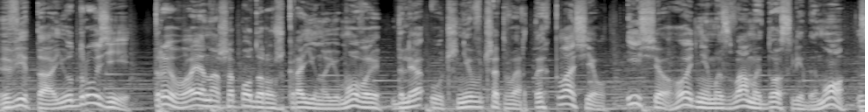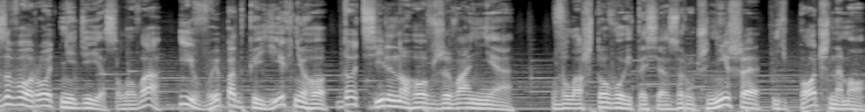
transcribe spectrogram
Вітаю, друзі! Триває наша подорож країною мови для учнів четвертих класів. І сьогодні ми з вами дослідимо зворотні дієслова і випадки їхнього доцільного вживання. Влаштовуйтеся зручніше і почнемо.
